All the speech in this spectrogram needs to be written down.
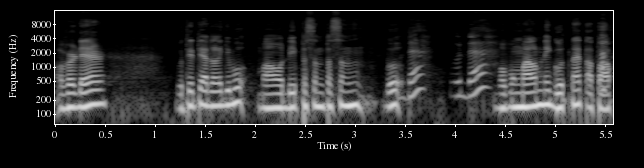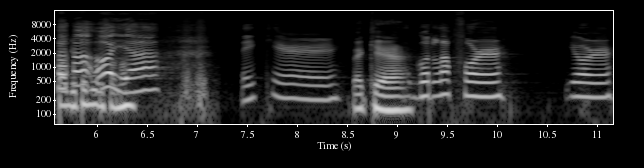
over there. Bu Titi ada lagi Bu? Mau dipesan-pesan Bu? Udah, udah. Mumpung malam nih good night atau apa gitu Bu? oh sana? ya. Take care. Take care. Good luck for your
